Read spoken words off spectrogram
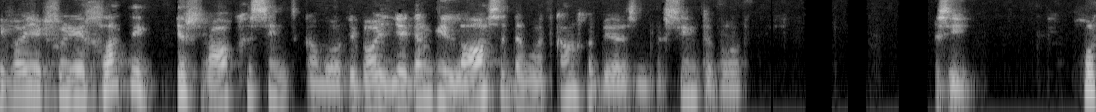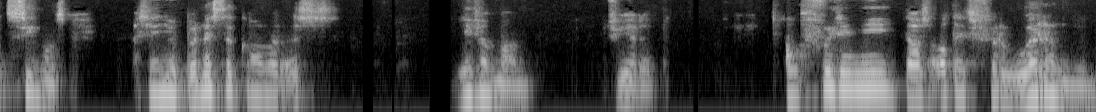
jy waar jy voel jy glad nie eers raak gesien kan word jy waar jy dink die laaste ding wat kan gebeur is om gesien te word is die God sien ons. As jy in jou binneste kamer is liewe man weet dit al voel jy nie daar's altyd verhoring nie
